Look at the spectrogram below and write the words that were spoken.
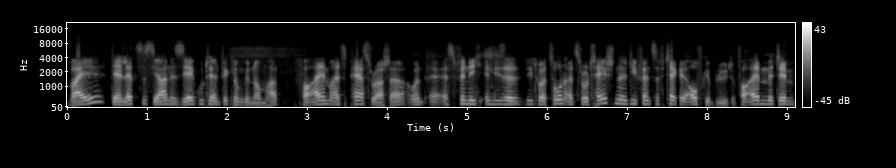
Weil der letztes Jahr eine sehr gute Entwicklung genommen hat, vor allem als Pass-Rusher. Und äh, es finde ich in dieser Situation als Rotational Defensive Tackle aufgeblüht. Vor allem mit dem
